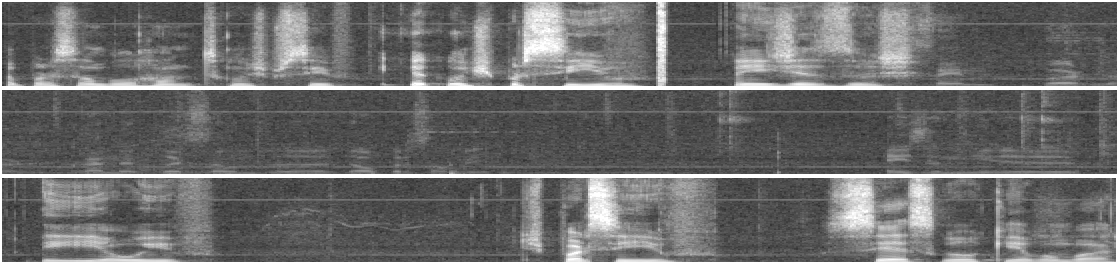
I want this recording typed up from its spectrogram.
Operação Bull Hunt com expressivo. Ih, é com expressivo. Ai, Jesus. E o Ivo. Expressivo. CSGO aqui a bombar.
